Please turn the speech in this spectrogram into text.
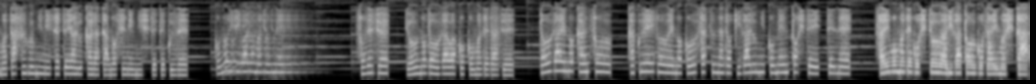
またすぐに見せてやるから楽しみにしててくれ。この意地悪魔女め。それじゃ、今日の動画はここまでだぜ。動画への感想、各映像への考察など気軽にコメントしていってね。最後までご視聴ありがとうございました。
